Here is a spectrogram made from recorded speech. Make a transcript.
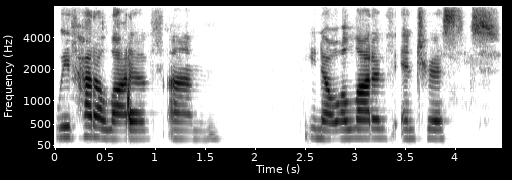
We've had a lot of, um, you know, a lot of interest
